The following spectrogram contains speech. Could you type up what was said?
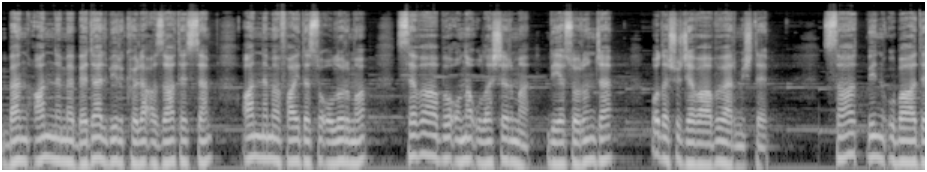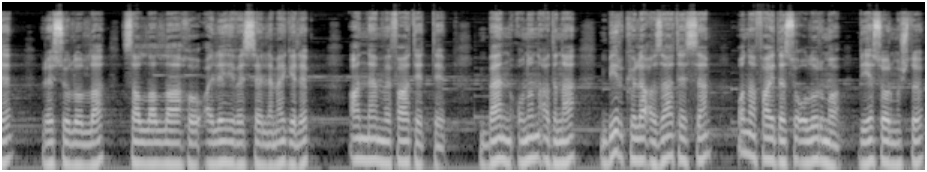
ben anneme bedel bir köle azat etsem anneme faydası olur mu, sevabı ona ulaşır mı diye sorunca o da şu cevabı vermişti. Sa'd bin Ubade Resulullah sallallahu aleyhi ve selleme gelip annem vefat etti. Ben onun adına bir köle azat etsem ona faydası olur mu diye sormuştu.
